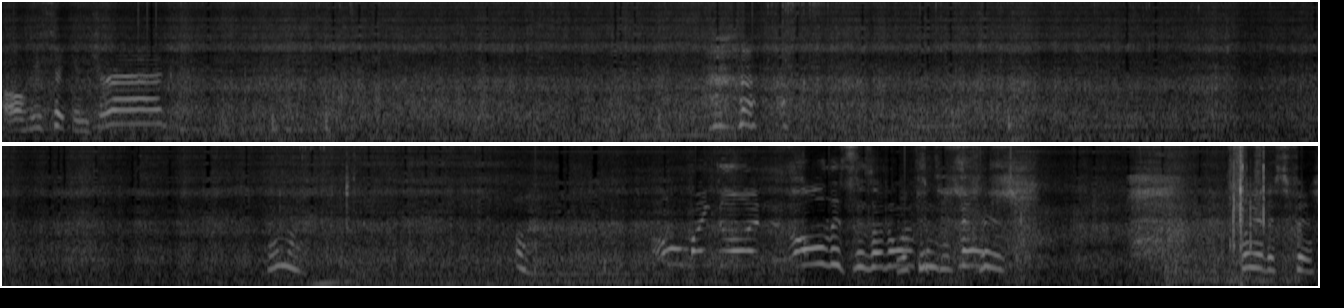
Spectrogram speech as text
Oh, he's taking drag. Come on. Oh. oh my god. Oh, this is an awesome fish. fish. Look at this fish.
